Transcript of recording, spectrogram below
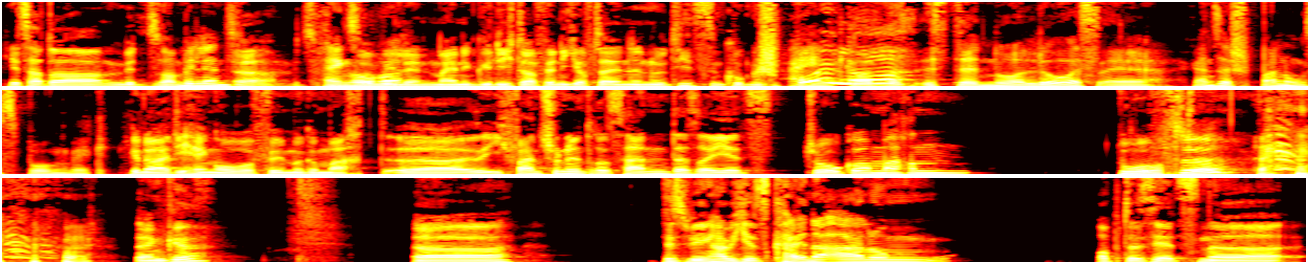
Jetzt hat er mit Zombieland? äh, mit Hangover? Zombieland. Meine Güte, ich darf ja nicht auf deine Notizen gucken. Mein Spoiler! Gott, was ist denn nur los, ey? Ganze Spannungsbogen weg. Genau, er hat die Hangover-Filme gemacht. Äh, ich fand schon interessant, dass er jetzt Joker machen durfte. Danke. Äh, deswegen habe ich jetzt keine Ahnung, ob das jetzt eine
